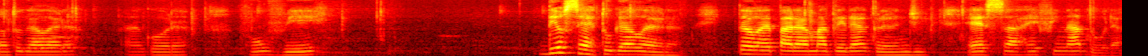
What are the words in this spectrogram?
Pronto, galera. Agora vou ver Deu certo, galera. Então é para a madeira grande essa refinadora.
